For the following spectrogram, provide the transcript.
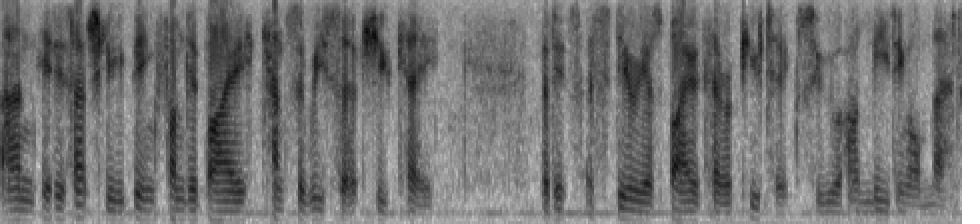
and it is actually being funded by Cancer Research UK. But it's Asterias Biotherapeutics who are leading on that.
